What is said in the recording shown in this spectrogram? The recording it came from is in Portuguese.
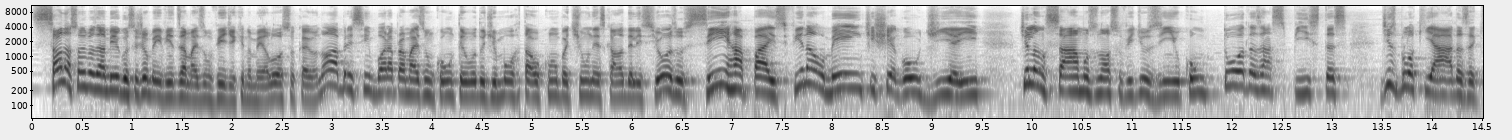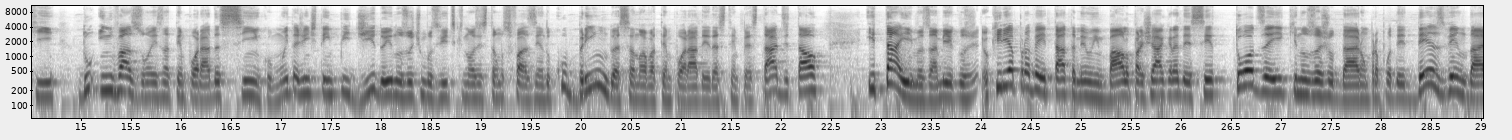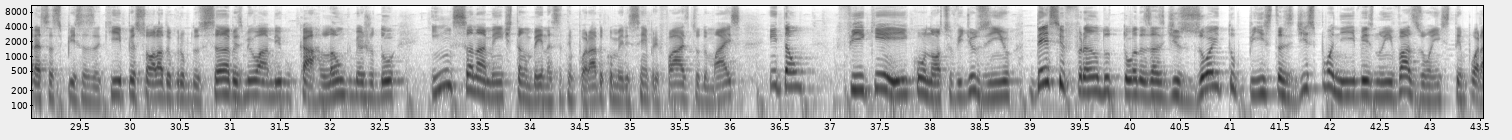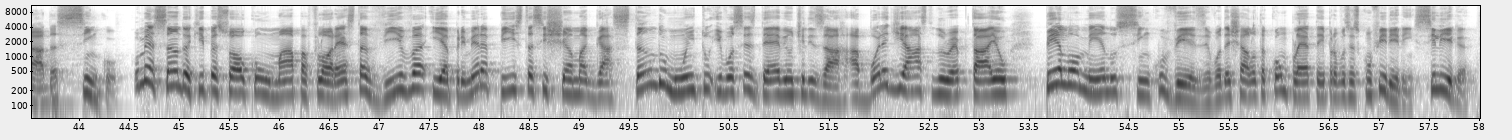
Saudações meus amigos, sejam bem-vindos a mais um vídeo aqui no Melo, eu sou Caio Nobre, simbora pra mais um conteúdo de Mortal Kombat 1 nesse canal delicioso. Sim rapaz, finalmente chegou o dia aí de lançarmos nosso videozinho com todas as pistas desbloqueadas aqui do Invasões na temporada 5. Muita gente tem pedido aí nos últimos vídeos que nós estamos fazendo, cobrindo essa nova temporada aí das tempestades e tal. E tá aí, meus amigos. Eu queria aproveitar também o embalo para já agradecer todos aí que nos ajudaram para poder desvendar essas pistas aqui. Pessoal lá do grupo dos subs, meu amigo Carlão que me ajudou insanamente também nessa temporada, como ele sempre faz e tudo mais. Então, fiquem aí com o nosso videozinho decifrando todas as 18 pistas disponíveis no Invasões temporada 5. Começando aqui pessoal com o mapa Floresta Viva e a primeira pista se chama Gastando Muito e vocês devem utilizar a bolha de ácido do Reptile pelo menos 5 vezes. Eu vou deixar a luta completa aí para vocês conferirem. Se liga!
